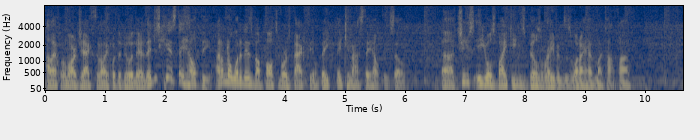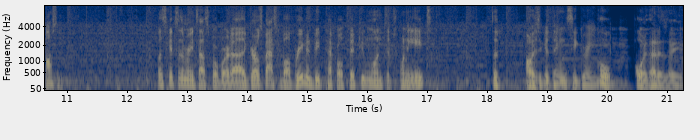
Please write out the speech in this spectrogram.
I like Lamar Jackson. I like what they're doing there. They just can't stay healthy. I don't know what it is about Baltimore's backfield. They they cannot stay healthy. So, uh, Chiefs, Eagles, Vikings, Bills, Ravens is what I have in my top five. Awesome. Let's get to the Marine South scoreboard. Uh, girls basketball. Bremen beat Pepperell 51 to 28. It's a, always a good thing to see green. Oh boy, that is a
